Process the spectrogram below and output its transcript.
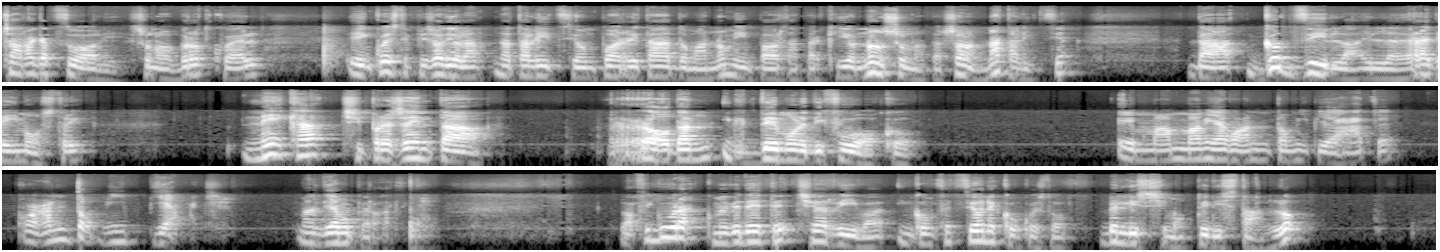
Ciao ragazzuoli, sono Broadquell e in questo episodio natalizio un po' in ritardo ma non mi importa perché io non sono una persona natalizia. Da Godzilla, il re dei mostri NECA ci presenta Rodan, il demone di fuoco. E mamma mia quanto mi piace quanto mi piace. Ma andiamo per ordine. La figura, come vedete, ci arriva in confezione con questo bellissimo piedistallo.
